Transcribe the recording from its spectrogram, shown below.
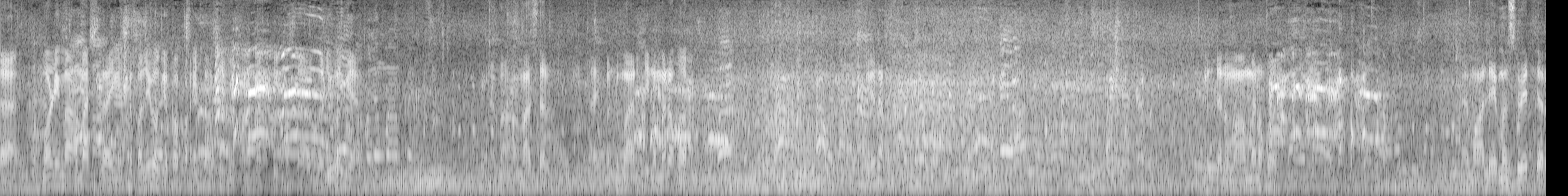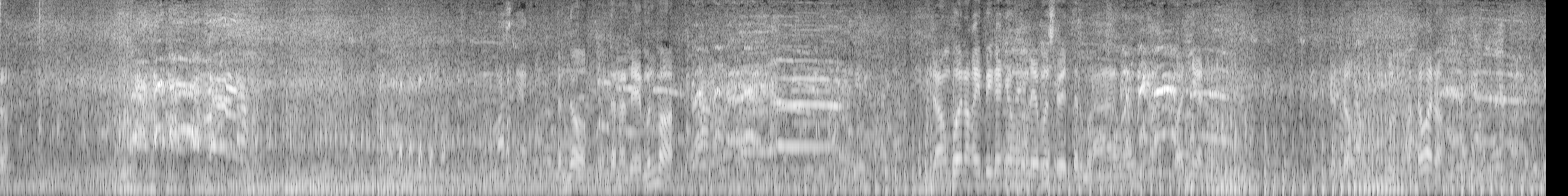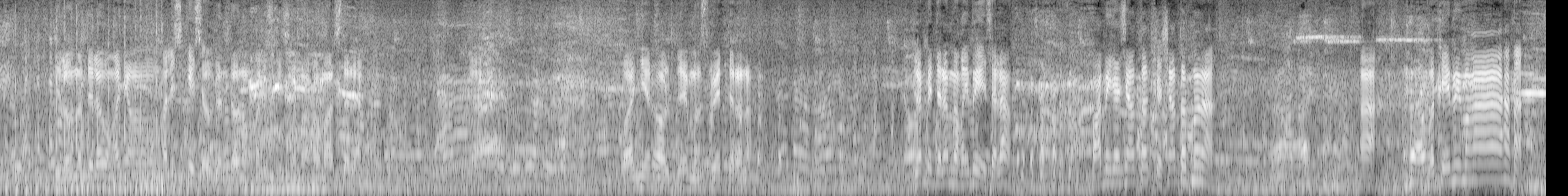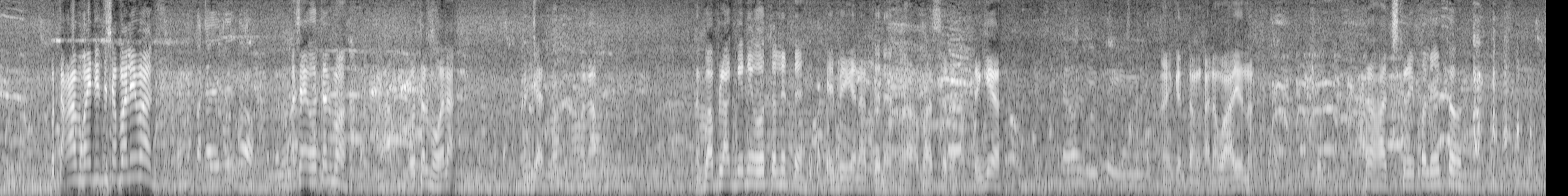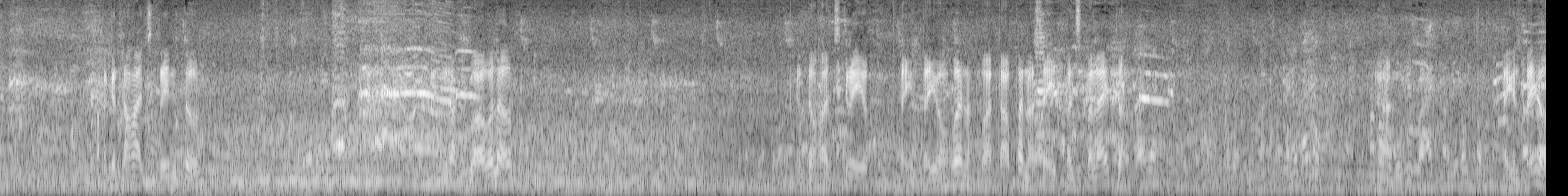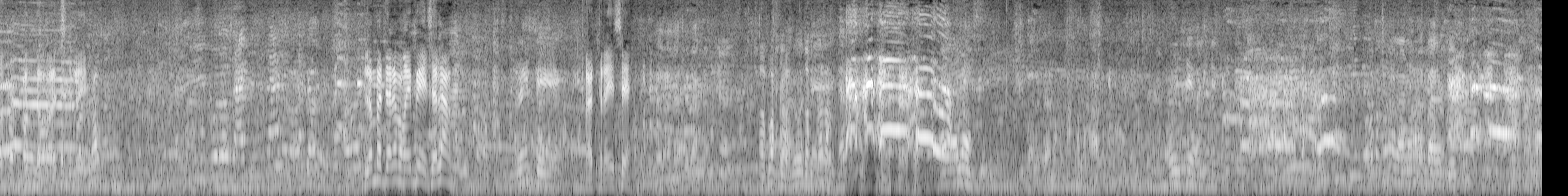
Yan. Good morning mga kamas. Tayo ngayon sa Baliwag. Ipapakita ko sa inyo mga dito sa Baliwag. Yan. Yan mga kamaster. Tayo pa dumarating ng manok. Oh. Yun na. Ganda ng mga manok. Oh. May mga lemon sweater. Oh. Ganda oh. Ganda ng lemon mo. Ah. Ilang buwan na kaibigan yung lemon sweater mo? Ah, one year. One year. Oh. Ganda oh. Bulto katawan oh. Dilaw na dilaw ang kanyang kaliskis oh. Ganda ng kaliskis niya mga kamaster. Eh. Yan. One year old lemon sweater ano. Ilan may dala mo kaibigan? Isa lang. Baka may shoutout ka. Shoutout mo na. Ah, Ah, ba't kayo may mga... Punta ka mo kayo dito sa Baliwag. pumunta kayo dito. Kasi utol mo. Ha? Utol mo, wala. Nandyan. Wala po. Nagbablog din yung utol nito eh. Kaibigan natin eh, mga kamaster. eh. Thank you. Ay, gandang kanawa yun ah. Ito, hot screen pala ito. Magandang hot screen ito. Yun na, nagwawala oh. Gandang hot screen oh. Tayong-tayo ko ano. Bata pa, nasa 8 months pala ito. Tayong-tayo. Gandang hot screen. Ilan ba dala mo kay? Isa lang. Rete. Ah, 13. Ilan natin ah. Tapos ah, dos na lang. Ah, ano? Di ba ano kung nakalahat? Oise, oise. Wala naman para dito.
